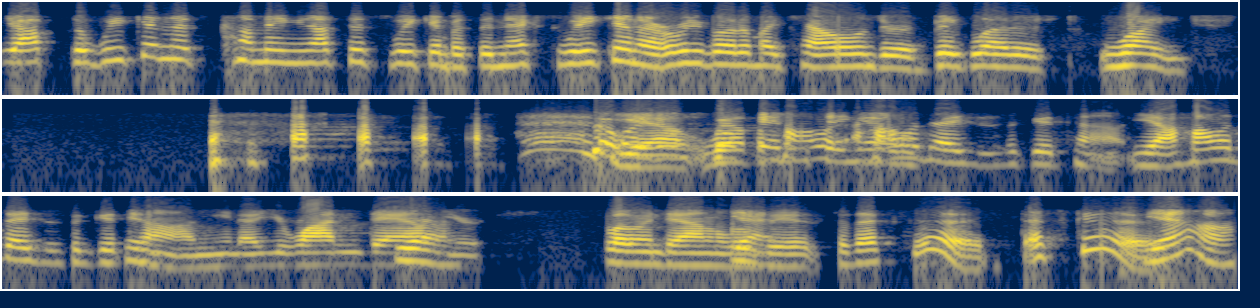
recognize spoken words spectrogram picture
Yep, the weekend that's coming, not this weekend, but the next weekend. I already wrote on my calendar in big letters, right. So yeah, well, the hol- holidays is a good time. Yeah, holidays is a good Yeah. time. You know, you're winding down, Yeah. you're slowing down a little bit, so that's good. That's good. Yeah.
